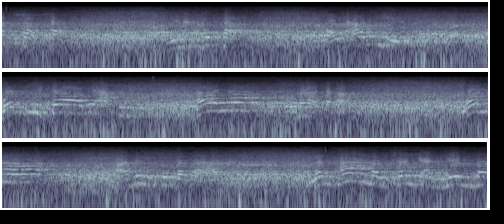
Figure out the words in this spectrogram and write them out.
أكثرت من البكاء والعويل والإيتاء لأخي أنا مات أخي وأنا عملت كما عملت لن أعمل شيئا مما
